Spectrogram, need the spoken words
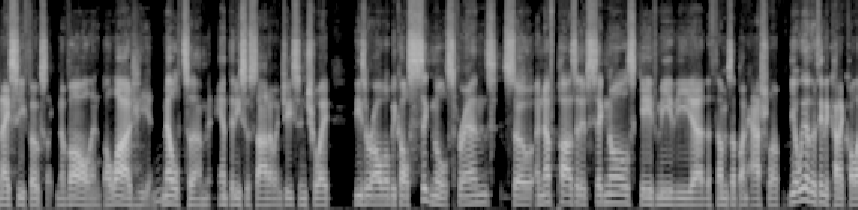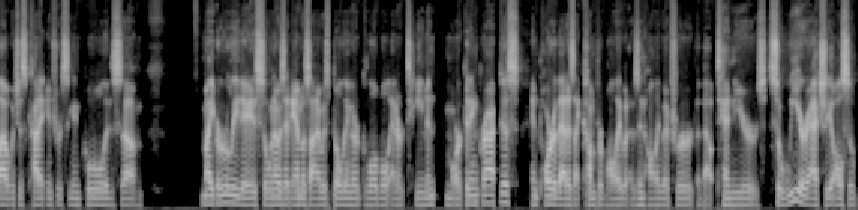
and I see folks like Naval and Balaji and Meltem and Anthony Sassano and Jason Choi. These are all what we call signals, friends. So enough positive signals gave me the uh, the thumbs up on Hashflow. The only other thing to kind of call out, which is kind of interesting and cool, is um, my early days. So when I was at Amazon, I was building their global entertainment marketing practice, and part of that is I come from Hollywood. I was in Hollywood for about ten years. So we are actually also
